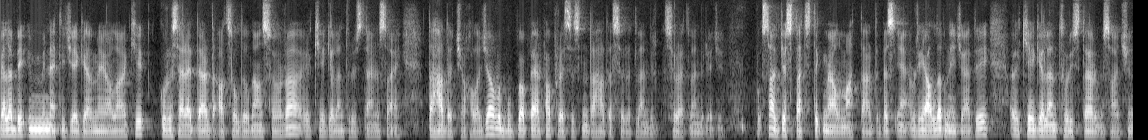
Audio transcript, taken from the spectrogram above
belə bir ümumi nəticəyə gəlmək olar ki, quru sərhədlər də açıldıqdan sonra ölkəyə gələn turistlərin sayı daha da çoxalacaq və bu bərpa prosesini daha da sürətləndir sürətləndirəcək. Bu sadəcə statistik məlumatlardır. Bəs yəni reallıq necədir? Ölkəyə gələn turistlər məsəl üçün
